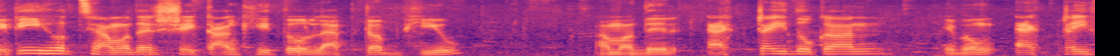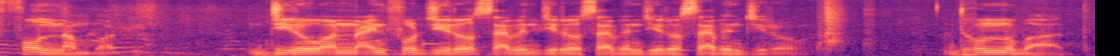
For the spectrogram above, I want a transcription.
এটিই হচ্ছে আমাদের সেই কাঙ্ক্ষিত ল্যাপটপ ভিউ আমাদের একটাই দোকান এবং একটাই phone number zero one nine four zero seven zero seven zero seven zero. ধন্যবাদ।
